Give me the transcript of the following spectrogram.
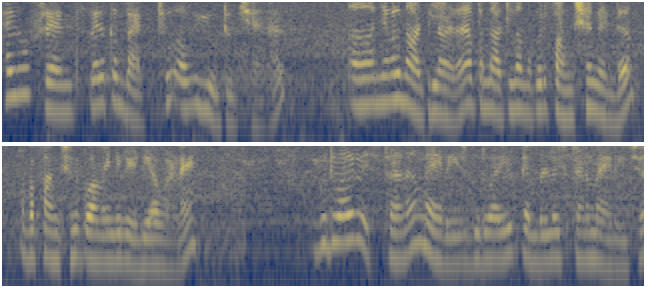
Hello friends welcome back to our YouTube channel ഞങ്ങൾ നാട്ടിലാണ്. അപ്പം നാട്ടിൽ നമുക്കൊരു ഫംഗ്ഷൻ ഉണ്ട്. അപ്പോൾ ഫംഗ്ഷന് പോകാൻ വേണ്ടി റെഡി ആവുകയാണേ ഗുരുവായൂർ വെച്ചിട്ടാണ് മാരേജ് ഗുരുവായൂർ ടെമ്പിളിൽ വെച്ചിട്ടാണ് മാരേജ്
